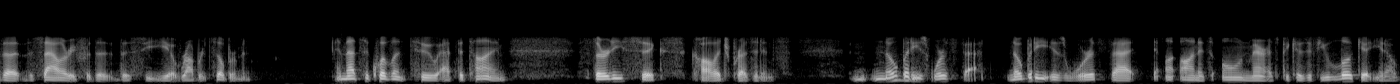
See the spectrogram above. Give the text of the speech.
the, the salary for the, the CEO, Robert Silberman. And that's equivalent to, at the time, 36 college presidents. N- nobody's worth that nobody is worth that on its own merits because if you look at you know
